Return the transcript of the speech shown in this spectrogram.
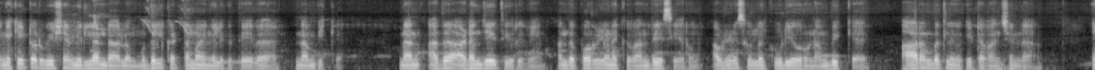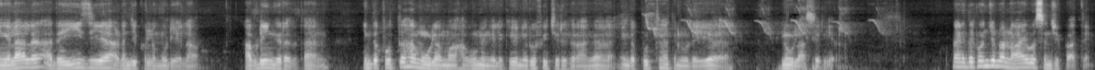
எங்கள் கிட்ட ஒரு விஷயம் இல்லைன்றாலும் முதல் கட்டமாக எங்களுக்கு தேவை நம்பிக்கை. நான் அதை அடைஞ்சே தீருவேன். அந்த பொருள் எனக்கு வந்தே சேரும் அப்படின்னு சொல்லக்கூடிய ஒரு நம்பிக்கை ஆரம்பத்தில் எங்ககிட்ட வந்துச்சுன்னா எங்களால் அதை ஈஸியாக அடைஞ்சு கொள்ள முடியலாம் அப்படிங்கிறது தான் இந்த புத்தகம் மூலமாகவும் எங்களுக்கு நிரூபிச்சிருக்கிறாங்க இந்த புத்தகத்தினுடைய நூலாசிரியர். நான் இதை கொஞ்சம் நான் ஆய்வு செஞ்சு பார்த்தேன்.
